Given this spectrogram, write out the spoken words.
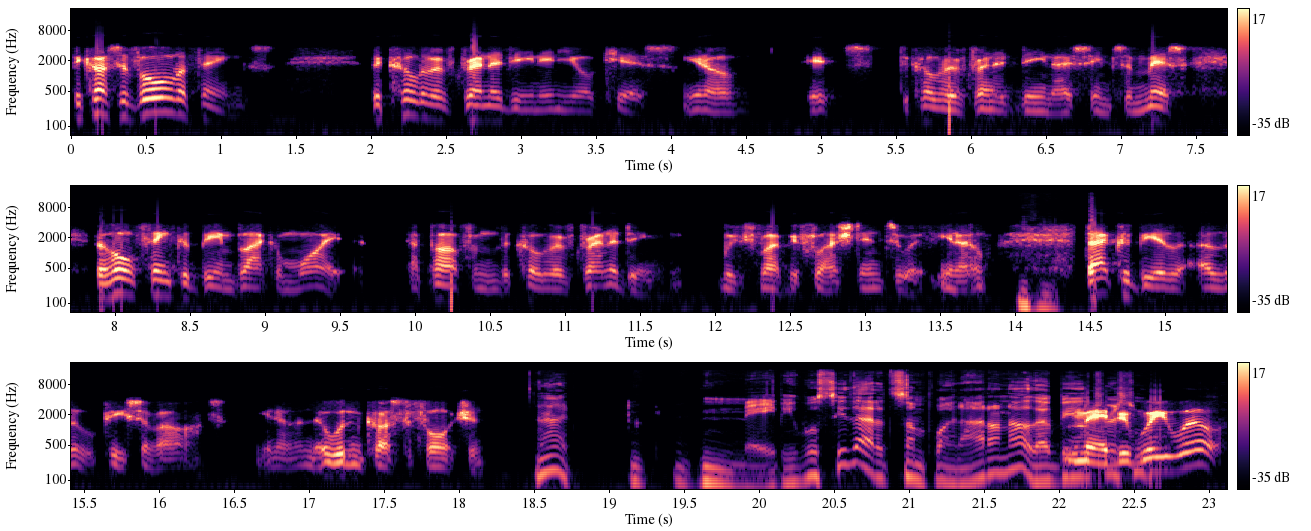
because of all the things, the color of grenadine in your kiss. You know, it's the color of grenadine I seem to miss. The whole thing could be in black and white, apart from the color of grenadine. which might be flashed into it. You know, that could be a, a little piece of art. You know, and it wouldn't cost a fortune. All right. Maybe we'll see that at some point. I don't know. That'd be Maybe we will.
